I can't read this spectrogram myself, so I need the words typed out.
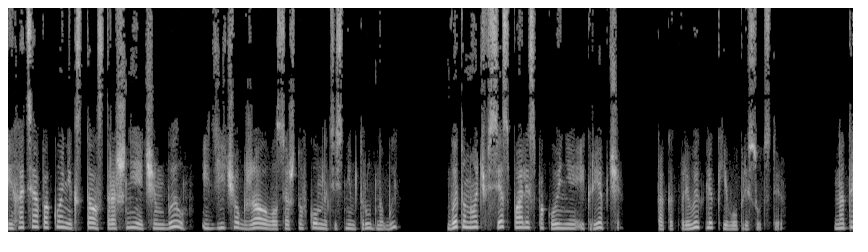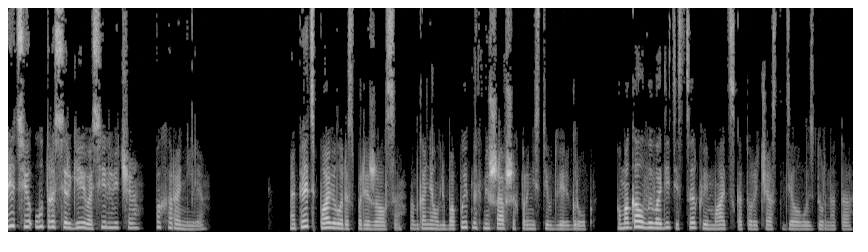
И хотя покойник стал страшнее, чем был, и дьячок жаловался, что в комнате с ним трудно быть, в эту ночь все спали спокойнее и крепче, так как привыкли к его присутствию. На третье утро Сергея Васильевича похоронили. Опять Павел распоряжался, отгонял любопытных, мешавших пронести в дверь гроб, помогал выводить из церкви мать, с которой часто делалась дурнота,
